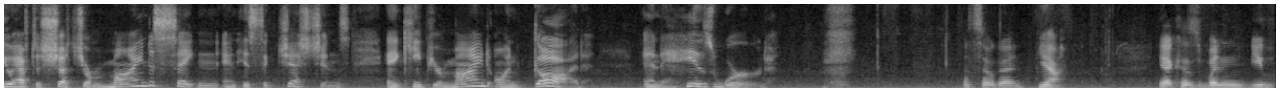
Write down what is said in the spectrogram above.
You have to shut your mind to Satan and his suggestions and keep your mind on God and his word. That's so good. Yeah. Yeah, because when you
